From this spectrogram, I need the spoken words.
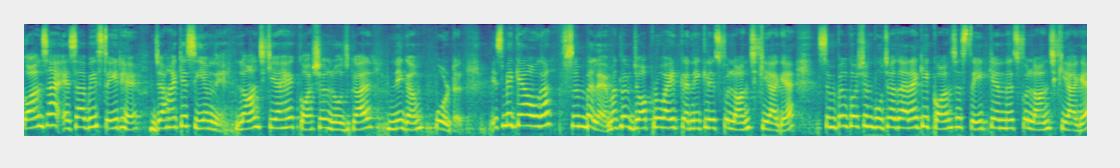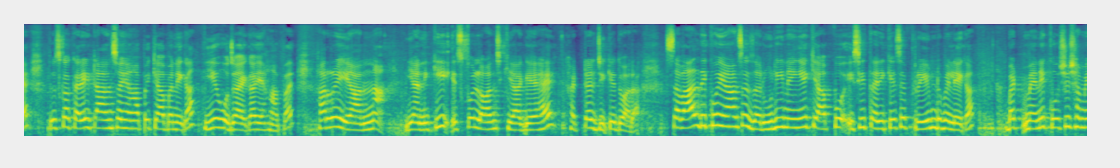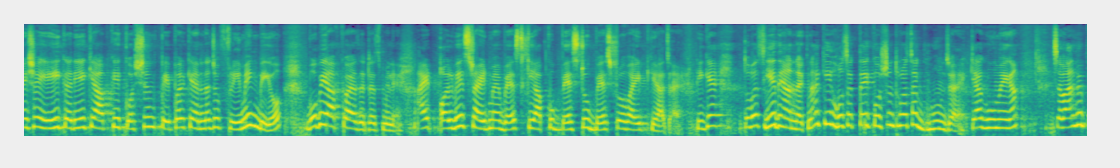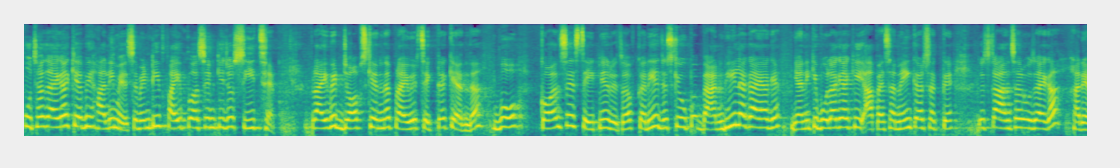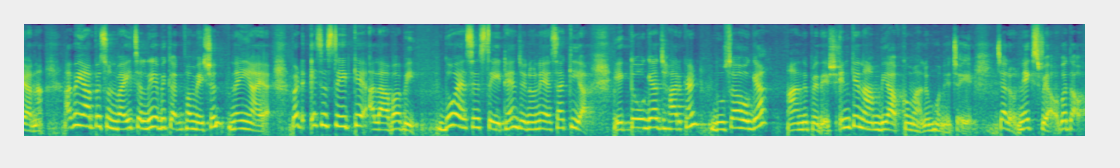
कौन सा ऐसा भी स्टेट है जहाँ के सीएम ने लॉन्च किया है कौशल रोज़गार निगम पोर्टल? इसमें क्या होगा? सिंपल है। मतलब जॉब प्रोवाइड करने के लिए इसको लॉन्च किया गया सिंपल क्वेश्चन पूछा जा रहा है कि कौन सा स्टेट के अंदर इसको लॉन्च किया गया तो इसका करेक्ट आंसर यहाँ पे क्या बनेगा? ये हो जाएगा यहाँ पर, हरियाणा, यानी कि इसको लॉन्च किया गया है खट्टर जी के द्वारा। सवाल देखो, यहाँ से ज़रूरी नहीं है कि आपको इसी तरीके से फ्रेम्ड मिलेगा बट मैंने कोशिश हमेशा यही करी है कि आपके क्वेश्चन पेपर के अंदर जो फ्रेमिंग भी हो वो भी आपको एज इट इज़ मिले। I always tried my best कि आपको बेस्ट टू बेस्ट प्रोवाइड किया जाए, ठीक है? तो बस ये ध्यान रखना कि हो सकता है क्वेश्चन थोड़ा सा घूम जाए। क्या घूमेगा? सवाल में पूछा जाएगा कि अभी हाल ही में 75 परसेंट की जो सीट्स हैं प्राइवेट जॉब्स के अंदर प्राइवेट सेक्टर के अंदर, वो कौन से स्टेट ने रिज़र्व करी है, जिसके ऊपर बैन भी लगाया गया? यानी कि बोला गया कि आप ऐसा नहीं कर सकते। तो इसका आंसर हो जाएगा हरियाणा। अभी यहाँ पे सुनवाई चल रही है, अभी कंफर्मेशन नहीं आया। बट इस स्टेट के अलावा भी दो ऐसे स्टेट हैं जिन्होंने ऐसा किया। एक तो हो गया झारखंड, दूसरा हो गया आंध्र प्रदेश। इनके नाम भी आपको मालूम होने चाहिए। चलो नेक्स्ट पे आओ, बताओ।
